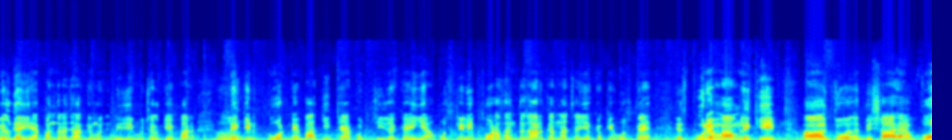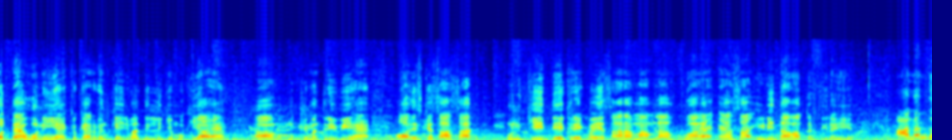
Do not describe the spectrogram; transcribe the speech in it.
मिल गई है पंद्रह हज़ार के निजी मुचलके पर। हाँ। लेकिन कोर्ट ने बाकी क्या कुछ चीज़ें कही हैं उसके लिए थोड़ा सा इंतज़ार करना चाहिए क्योंकि उससे इस पूरे मामले की जो दिशा है वो तय होनी है क्योंकि अरविंद केजरीवाल दिल्ली के मुखिया है मुख्यमंत्री भी है और इसके साथ साथ उनकी देखरेख में ये सारा मामला हुआ है। ऐसा ईडी दावा करती रही है। आनंद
